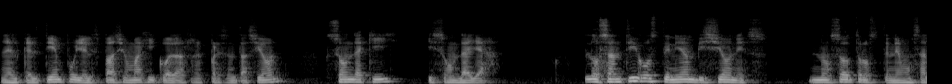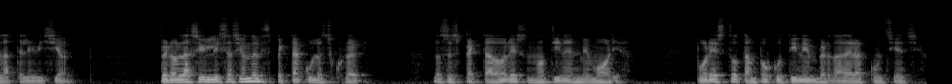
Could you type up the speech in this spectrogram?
en el que el tiempo y el espacio mágico de la representación son de aquí y son de allá. Los antiguos tenían visiones, nosotros tenemos a la televisión. Pero la civilización del espectáculo es cruel. Los espectadores no tienen memoria, por esto tampoco tienen verdadera conciencia.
